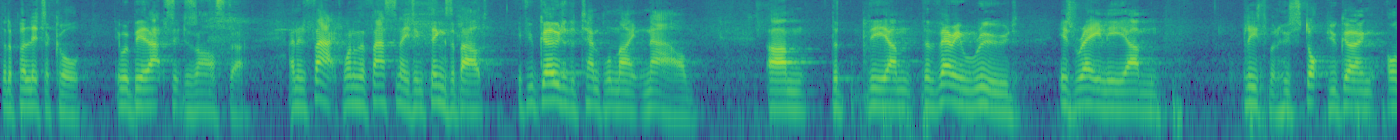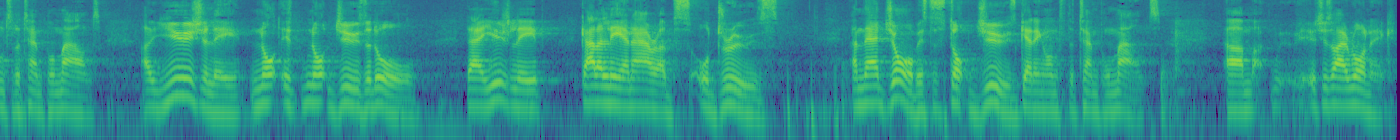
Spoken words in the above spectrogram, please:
that are political. It would be an absolute disaster. And in fact, one of the fascinating things about if you go to the Temple Mount now, um, the, the, um, the, very rude Israeli um, policemen who stop you going onto the Temple Mount are usually not, not Jews at all. They're usually Galilean Arabs or Druze and their job is to stop Jews getting onto the Temple Mount, um, which is ironic.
